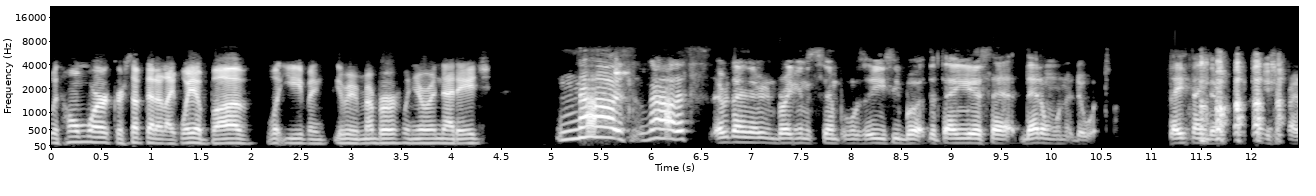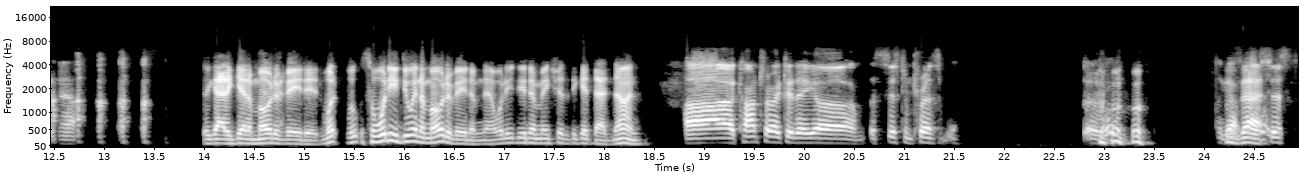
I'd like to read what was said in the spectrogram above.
with homework or stuff that are like way above what you even you remember when you were in that age? No, it's, no, that's everything they're bringing is simple, is easy. But the thing is that they don't want to do it. They think they're on vacation right now. They got to get them motivated. What what- so what are you doing to motivate them now? What do you do to make sure that they get that done? I contracted a uh, assistant principal. So I Who's got that? my assistant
